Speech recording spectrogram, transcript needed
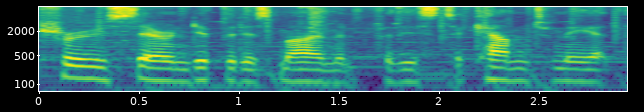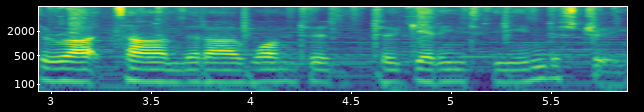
true serendipitous moment for this to come to me at the right time that I wanted to get into the industry.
